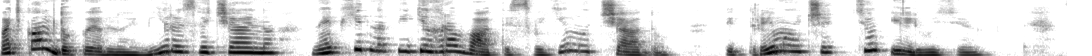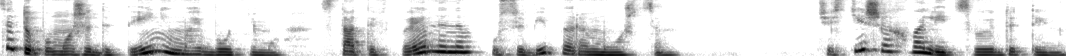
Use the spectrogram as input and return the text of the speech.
Батькам до певної міри, звичайно, необхідно підігравати своєму чаду, підтримуючи цю ілюзію. Це допоможе дитині в майбутньому стати впевненим у собі переможцем. Частіше хваліть свою дитину.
